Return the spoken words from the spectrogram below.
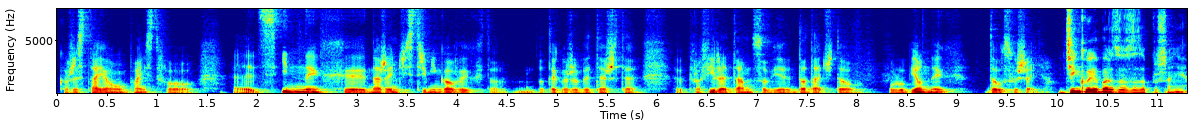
korzystają Państwo z innych narzędzi streamingowych, to do tego, żeby też te profile tam sobie dodać do ulubionych. Do usłyszenia. Dziękuję bardzo za zaproszenie.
